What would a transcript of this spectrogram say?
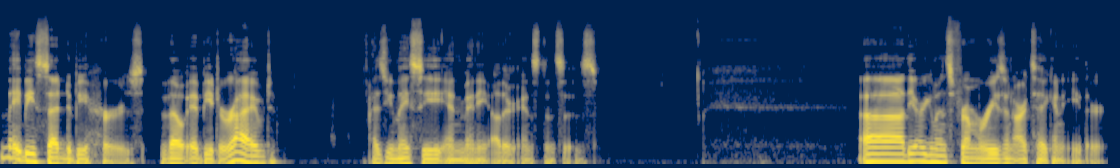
may be said to be hers, though it be derived, as you may see in many other instances. Uh, the arguments from reason are taken either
